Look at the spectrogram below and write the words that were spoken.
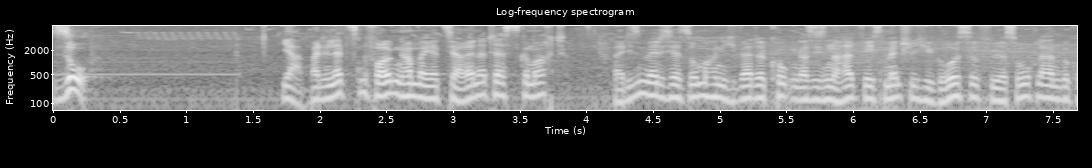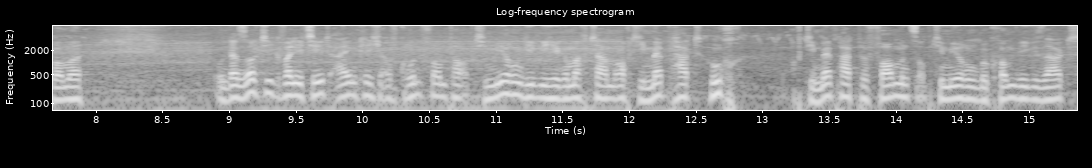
So. Ja, bei den letzten Folgen haben wir jetzt ja Rennertests gemacht. Bei diesem werde ich es jetzt so machen, ich werde gucken, dass ich so eine halbwegs menschliche Größe fürs Hochladen bekomme. Und dann sollte die Qualität eigentlich aufgrund von ein paar Optimierungen, die wir hier gemacht haben, auch die Map hat, huch, die Map hat Performance-Optimierung bekommen, wie gesagt.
